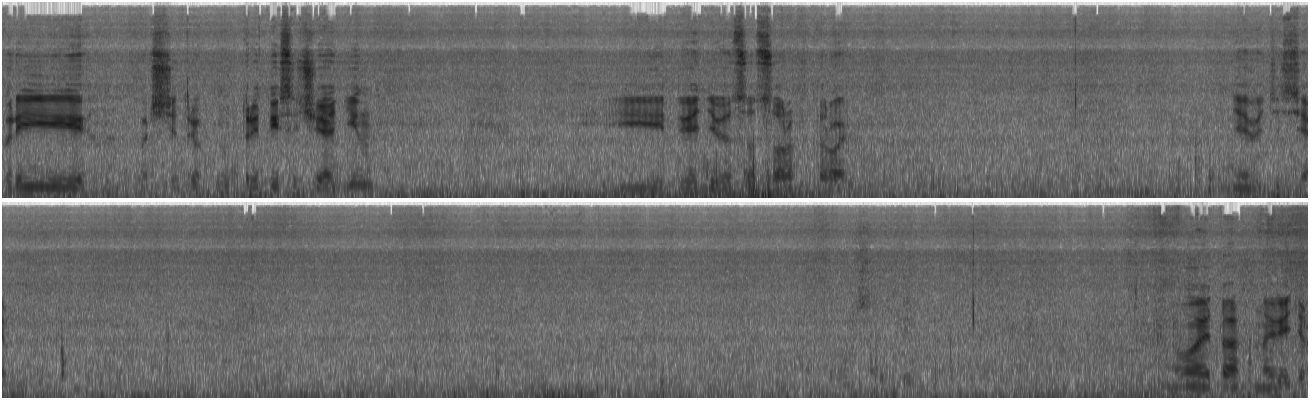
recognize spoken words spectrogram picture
при почти 3, ну, 3001 и 2942 9,7 Ну это на ветер.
